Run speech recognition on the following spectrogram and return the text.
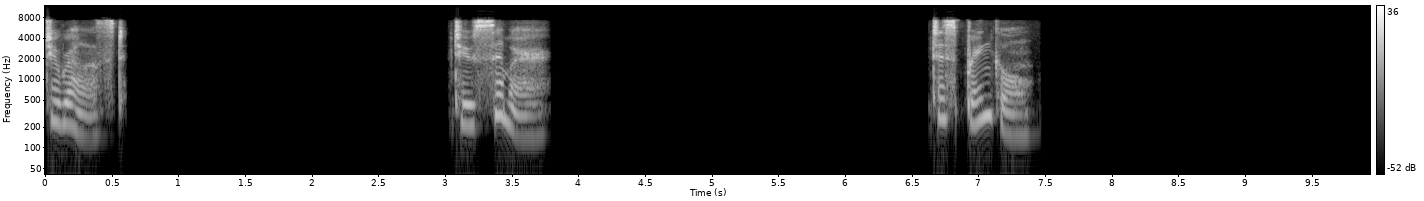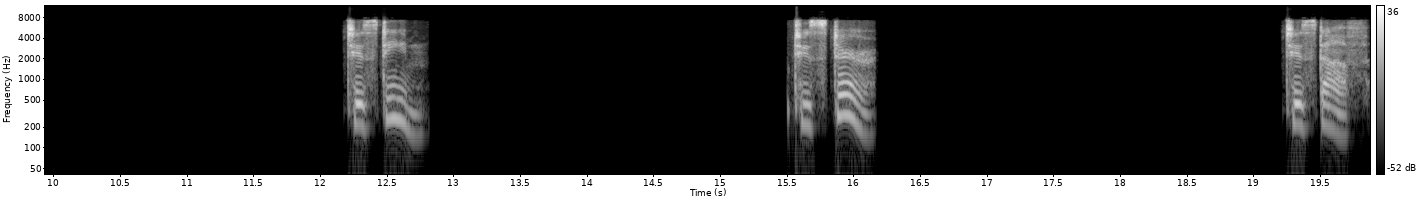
To roast. To simmer. To sprinkle. To steam. To stir. To stuff.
